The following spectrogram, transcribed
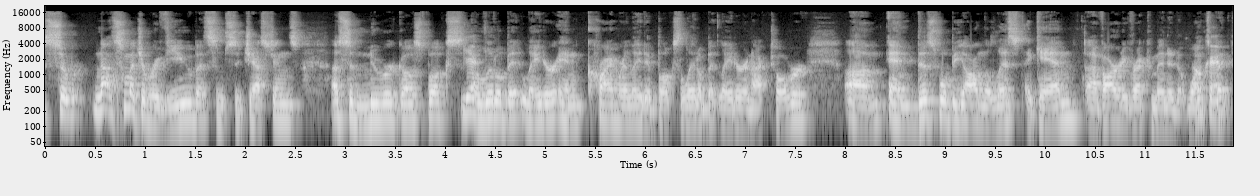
so not so much a review, but some suggestions of some newer ghost books Yeah. a little bit later and crime related books a little bit later in October. Um, and this will be on the list again. I've already recommended it once, Okay. but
